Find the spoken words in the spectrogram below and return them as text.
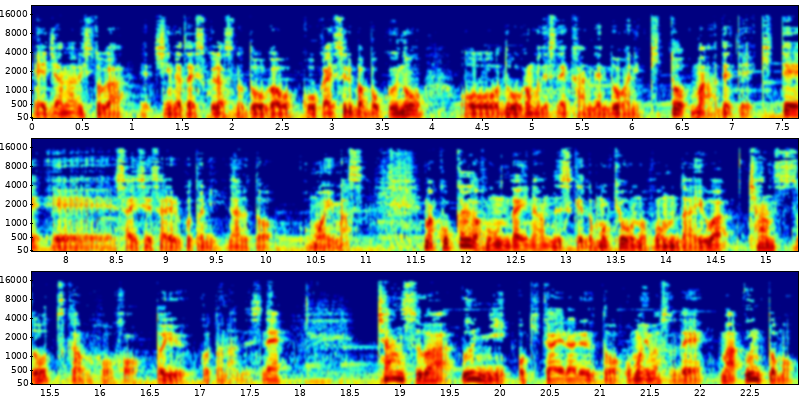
えジャーナリストが新型 S クラスの動画を公開すれば僕の動画もですね、関連動画にきっと、まあ、出てきて、えー、再生されることになると思います。まあ、ここからが本題なんですけども、今日の本題は、チャンスを使う方法ということなんですね。チャンスは運に置き換えられると思いますので、まあ、運とも、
